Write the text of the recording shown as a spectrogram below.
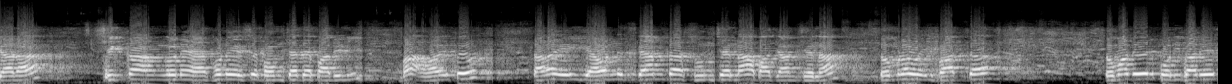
যারা শিক্ষা অঙ্গনে এখনও এসে পৌঁছাতে পারেনি বা হয়তো তারা এই অ্যাওয়ারনেস ক্যাম্পটা শুনছে না বা জানছে না। তোমরাও এই বার্তা তোমাদের পরিবারের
